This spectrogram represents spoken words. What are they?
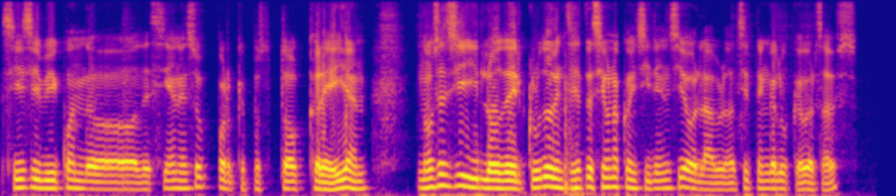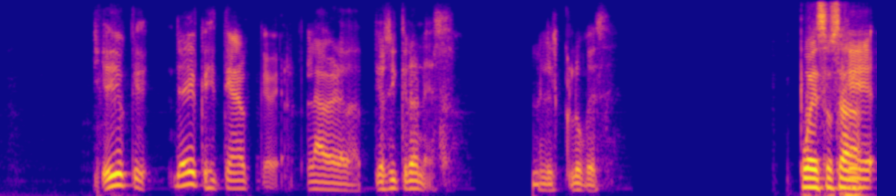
Sí, sí vi cuando decían eso porque pues todo creían. No sé si lo del Club de 27 sea una coincidencia o la verdad sí tenga algo que ver, ¿sabes? Yo digo que, yo digo que sí tiene algo que ver, la verdad. Yo sí creo en eso, en el club ese. Pues, o sea, Porque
